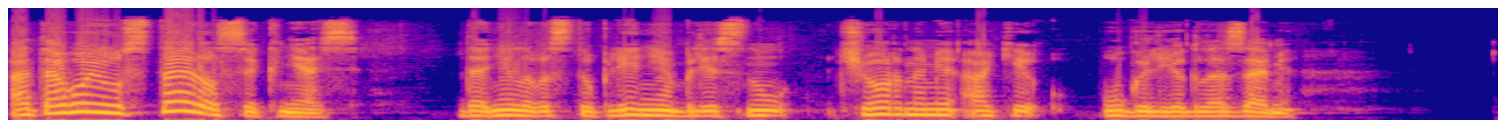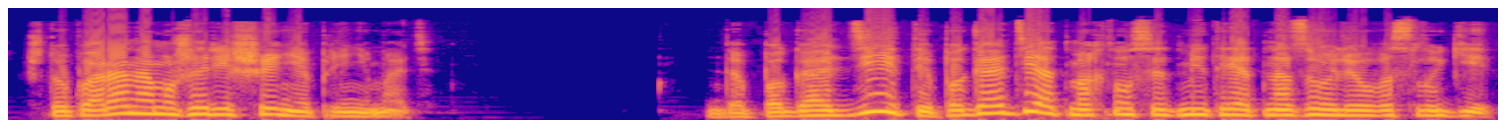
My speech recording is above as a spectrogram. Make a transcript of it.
«А того и уставился, князь!» Данила выступление блеснул черными аки уголья глазами. «Что пора нам уже решение принимать». «Да погоди ты, погоди!» — отмахнулся Дмитрий от назойливого слуги.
